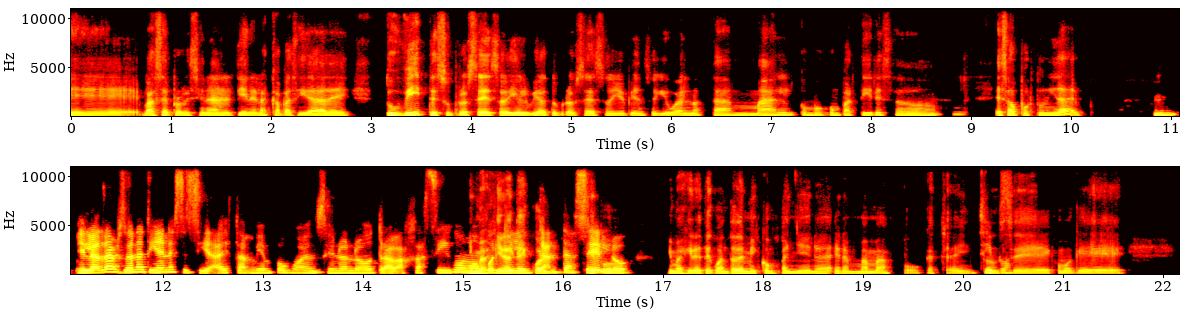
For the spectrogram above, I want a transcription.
eh, va a ser profesional, tiene las capacidades, tú viste su proceso y él vio tu proceso, yo pienso que igual no está mal como compartir eso, esas oportunidades. Mm, Y la otra persona tiene necesidades también, pues bueno, si uno no trabaja así como porque le Imagínate encanta sí, po. hacerlo. Imagínate cuántas de mis compañeras eran mamás, po, ¿cachai? Sí. Entonces, como que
